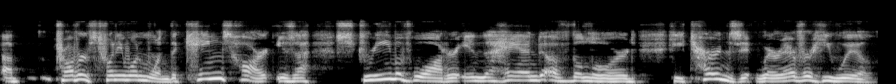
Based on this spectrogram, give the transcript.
Uh, Proverbs 21 1 The king's heart is a stream of water in the hand of the Lord, he turns it wherever he will.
